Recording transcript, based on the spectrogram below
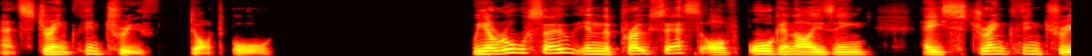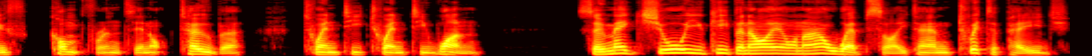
at strengthintruth.org. We are also in the process of organising a Strength in Truth conference in October 2021. So make sure you keep an eye on our website and Twitter page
